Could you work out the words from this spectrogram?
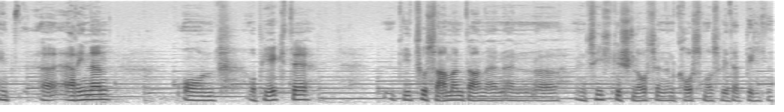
in, äh, erinnern und Objekte, die zusammen dann einen, einen äh, in sich geschlossenen Kosmos wieder bilden.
